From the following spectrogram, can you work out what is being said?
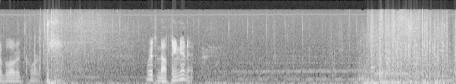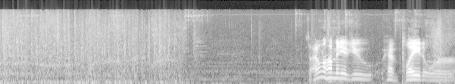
A bloated corpse. With nothing in it. So I don't know how many of you have played or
